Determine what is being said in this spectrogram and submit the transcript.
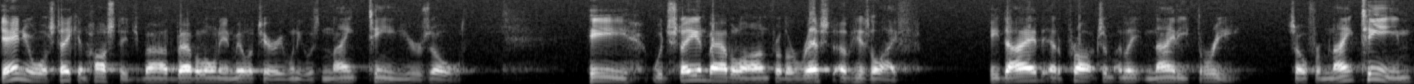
Daniel was taken hostage by the Babylonian military when he was 19 years old. He would stay in Babylon for the rest of his life. He died at approximately 93. So from 19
